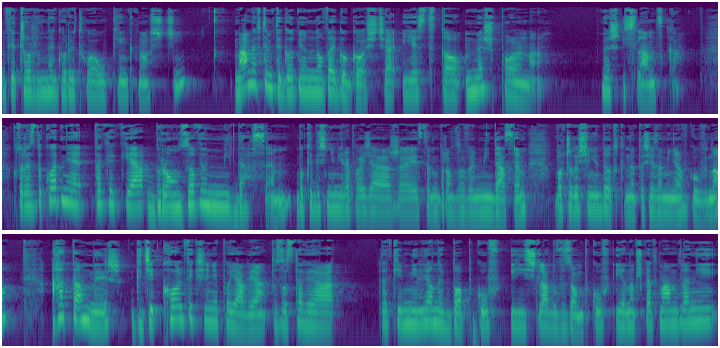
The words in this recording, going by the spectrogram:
wieczornego rytuału piękności, mamy w tym tygodniu nowego gościa i jest to mysz polna, mysz islandzka która jest dokładnie tak jak ja brązowym midasem, bo kiedyś Niemira powiedziała, że jestem brązowym midasem, bo czego się nie dotknę, to się zamienia w gówno. A ta mysz, gdziekolwiek się nie pojawia, to zostawia takie miliony bobków i śladów ząbków i ja na przykład mam dla niej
